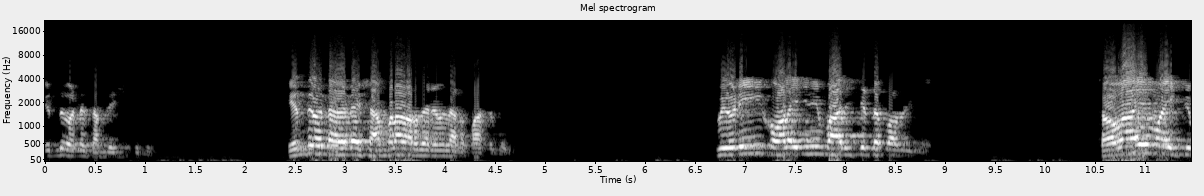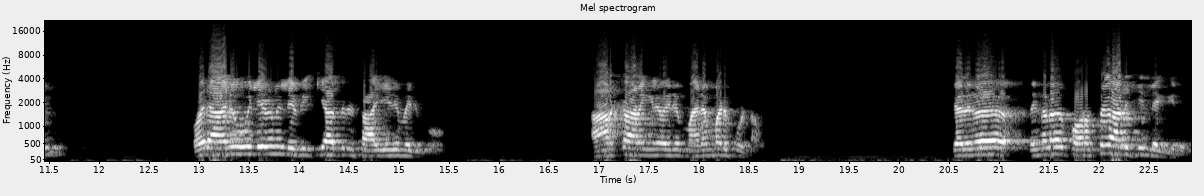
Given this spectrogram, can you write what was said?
എന്തുകൊണ്ട് സംരക്ഷിക്കുന്നു എന്തുകൊണ്ട് അവരുടെ ശമ്പള വർധനവ് നടപ്പാക്കുന്നില്ല? ഇപ്പൊ ഇവിടെ ഈ കോളേജിനെയും ബാധിച്ചിട്ടുള്ള സ്വാഭാവികമായിട്ടും ഒരാനുകൂല്യങ്ങൾ ലഭിക്കാത്തൊരു സാഹചര്യം വരുമ്പോൾ ആർക്കാണെങ്കിലും ഒരു മനമടുപ്പുണ്ടാവും. പക്ഷെ നിങ്ങൾ നിങ്ങൾ പുറത്ത് കാണിച്ചില്ലെങ്കിലും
